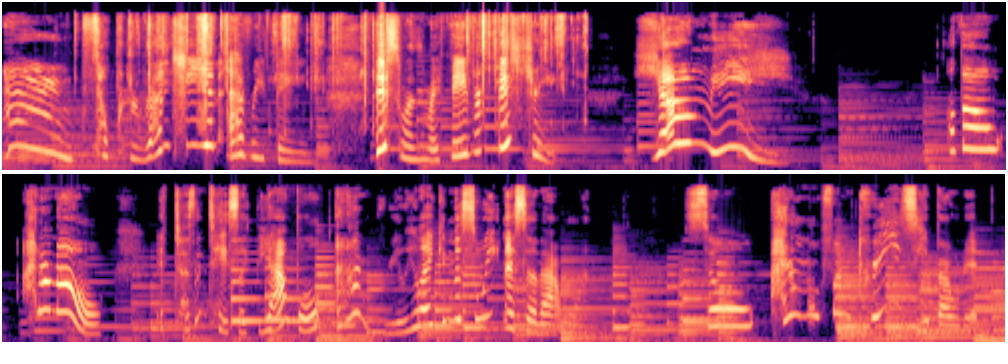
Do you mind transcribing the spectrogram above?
Mmm, so crunchy and everything. This one's my favorite fish treat. Yummy! Although, I don't know. It doesn't taste like the apple, and I'm really liking the sweetness of that one. So, I don't know if I'm crazy about it.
